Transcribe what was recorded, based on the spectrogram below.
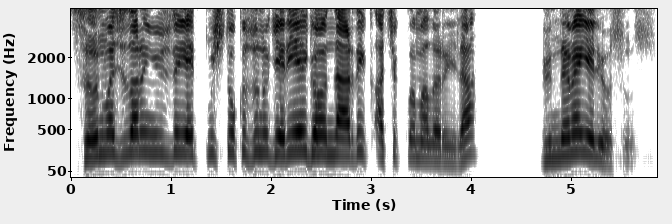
sığınmacıların yüzde 79'unu geriye gönderdik açıklamalarıyla gündeme geliyorsunuz.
